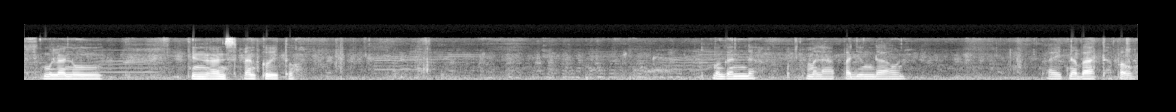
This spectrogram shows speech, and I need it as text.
Simula nung tinransplant ko ito. Maganda. Malapad yung dahon. Kahit na bata pa oh.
